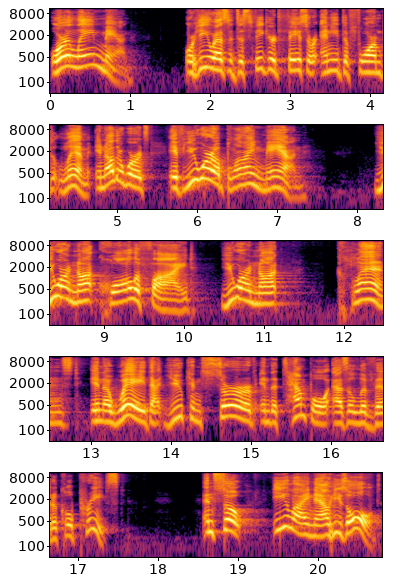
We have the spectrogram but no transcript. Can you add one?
or a lame man, or he who has a disfigured face or any deformed limb. In other words, if you were a blind man, you are not qualified, you are not cleansed in a way that you can serve in the temple as a Levitical priest. And so Eli now, he's old.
